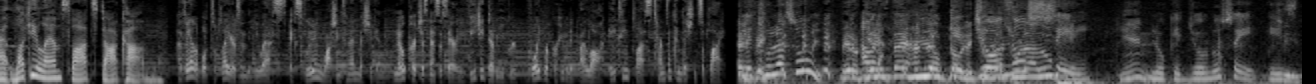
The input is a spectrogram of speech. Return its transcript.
at LuckyLandSlots.com. Available to players in the U.S., excluding Washington and Michigan. No purchase necessary. VGW Group. Void or prohibited by law. 18 plus. Terms and conditions apply. Doble chulo azul. Pero ¿quién Ahora, está dejando el doble yo chulo azul no a Duque? sé, ¿Quién? Lo que yo no sé es Sí.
